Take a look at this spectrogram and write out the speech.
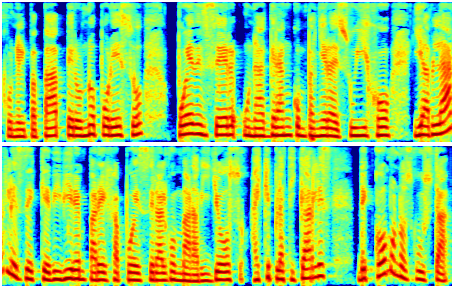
con el papá, pero no por eso pueden ser una gran compañera de su hijo y hablarles de que vivir en pareja puede ser algo maravilloso. Hay que platicarles de cómo nos gusta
